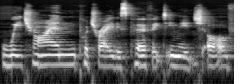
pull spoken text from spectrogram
we try and portray this perfect image of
